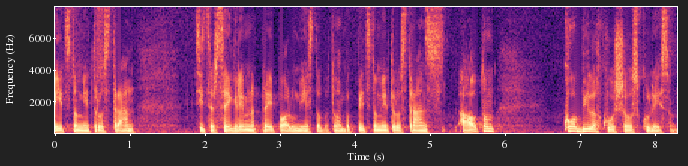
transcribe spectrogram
500 metrov stran. Sicer se grem naprej, pol v mesto, pa to, ampak 500 metrov stran s avtom, ko bi lahko šel s kolesom.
